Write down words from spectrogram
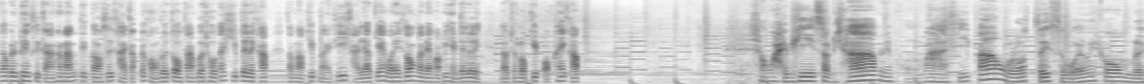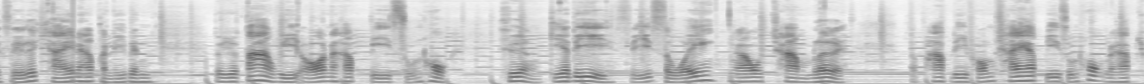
เราเป็นเพียงสื่อกลางเท่านั้นติดต่อซื้อขายกับเจ้าของโดยตรงตามเบอร์โทรใต้คลิปได้เลยครับสำหรับคลิปไหนที่ขายแล้วแจ้งไว้ในช่องแสดงความคิดเห็นได้เลย เราจะลบคลิปออกให้ครับช่องวายพีสวัสดีครับนนี้ผมมาชี้เป้ารถสวยๆไม่ชมหรือซื้อเลือกใช้นะครับคันนี้เป็น Toyota v ีออนะครับ ปี 06 เครื่องเกียร์ดี สีสวย เงาฉ่ำเลย สภาพดีพร้อมใช้ครับ ปี 06 นะครับ โฉ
